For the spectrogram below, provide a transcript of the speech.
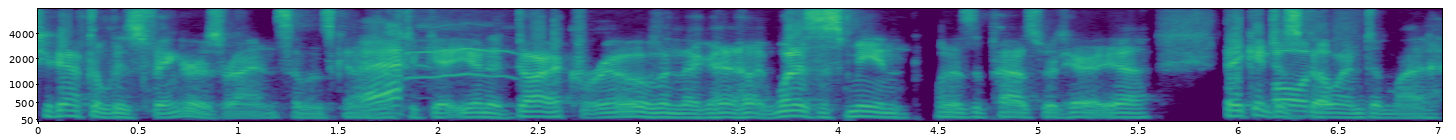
you're gonna have to lose fingers, Ryan. Someone's gonna have to get you in a dark room, and they're gonna like, what does this mean? What is the password here? Yeah, they can just Oh, go f- into my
